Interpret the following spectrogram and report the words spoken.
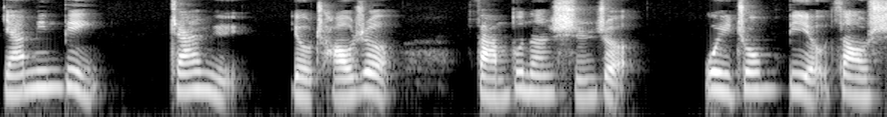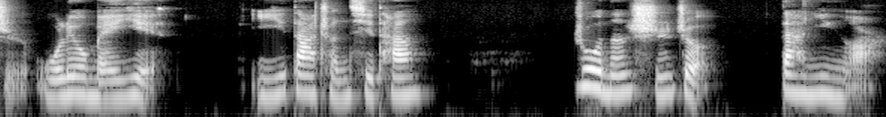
阳明病，沾瘀，有潮热，反不能食者。胃中必有燥屎五六枚也，宜大承气汤。若能食者，但应耳。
